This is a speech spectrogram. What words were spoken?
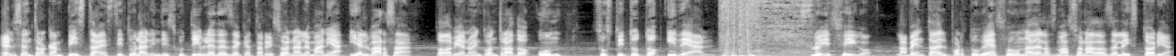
El centrocampista es titular indiscutible desde que aterrizó en Alemania y el Barça todavía no ha encontrado un sustituto ideal. Luis Figo, la venta del portugués fue una de las más sonadas de la historia.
